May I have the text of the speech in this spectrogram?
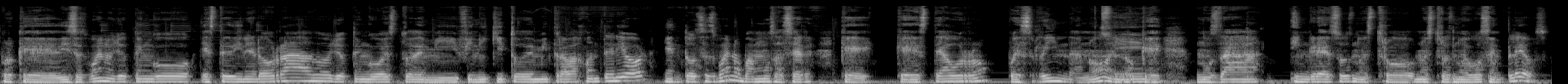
Porque dices, bueno, yo tengo este dinero ahorrado, yo tengo esto de mi finiquito de mi trabajo anterior, y entonces, bueno, vamos a hacer que, que este ahorro pues rinda, ¿no? En lo que nos da ingresos nuestro, nuestros nuevos empleos.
